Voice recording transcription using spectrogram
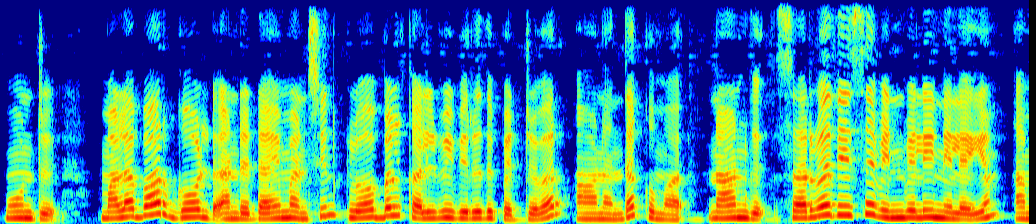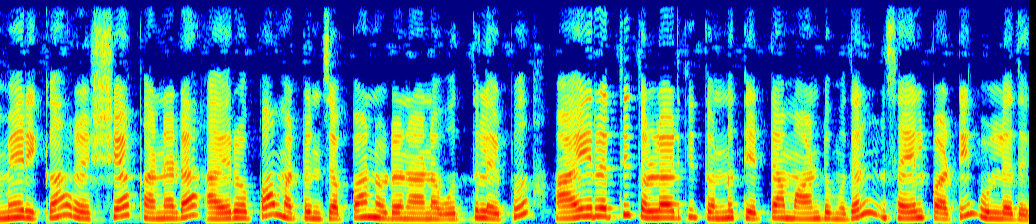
மூன்று மலபார் கோல்ட் அண்ட் டைமண்ட்ஸின் குளோபல் கல்வி விருது பெற்றவர் ஆனந்தகுமார். நான்கு சர்வதேச விண்வெளி நிலையம் அமெரிக்கா ரஷ்யா கனடா ஐரோப்பா மற்றும் ஜப்பானுடனான ஒத்துழைப்பு ஆயிரத்தி தொள்ளாயிரத்தி தொண்ணூத்தி எட்டாம் ஆண்டு முதல் செயல்பாட்டில் உள்ளது.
